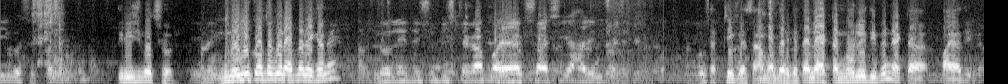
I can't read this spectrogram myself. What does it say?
এই বছর চলে। তিরিশ বছর। নলি কত করে আপনার এখানে? নলি দুশো বিশ টাকা পায়ে একশো আশি হালিম ষাট টাকা। আচ্ছা ঠিক আছে আমাদেরকে তাহলে একটা নলি দিবেন একটা পায়া দিবেন।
